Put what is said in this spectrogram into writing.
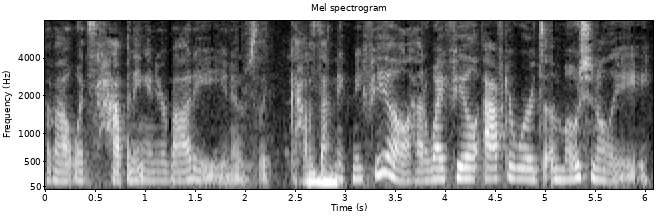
about what's happening in your body. You know, just like, how does that make me feel? How do I feel afterwards emotionally?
